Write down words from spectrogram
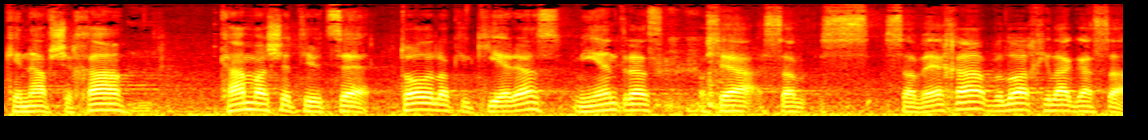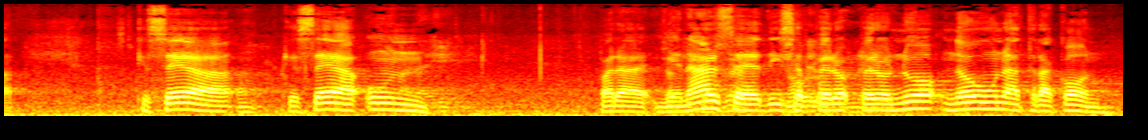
Que nafshecha, kama shetirtze, todo lo que quieras, mientras, o sea, sabeja, velo gasa. Que sea, que sea un para llenarse, dice, pero, pero no, no un atracón.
